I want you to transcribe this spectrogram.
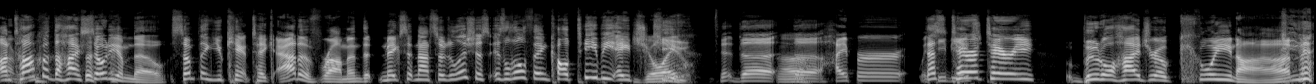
On top of the high sodium, though, something you can't take out of ramen that makes it not so delicious is a little thing called TBHQ. Joy. the the, Oh. the hyper. That's TBH tertiary butyl hydroquinone.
